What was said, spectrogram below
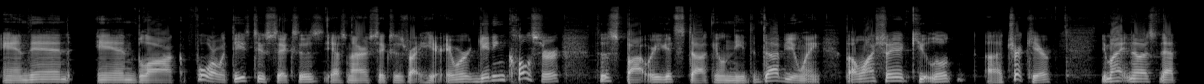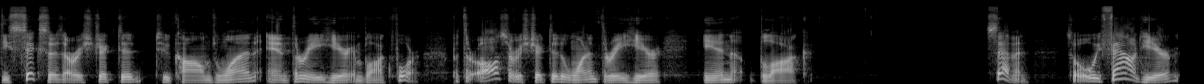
And then in block four with these two sixes. Yes, Snyder sixes right here. And we're getting closer to the spot where you get stuck. You'll need the W wing. But I want to show you a cute little uh, trick here. You might notice that the sixes are restricted to columns one and three here in block four. But they're also restricted to one and three here in block seven. So what we found here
